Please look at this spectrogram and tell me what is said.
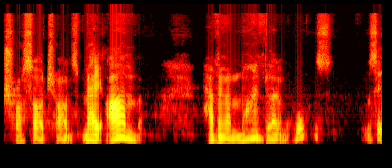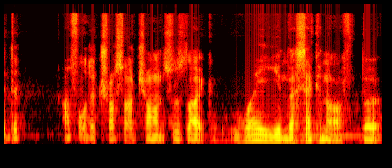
Trossard chance. Mate, I'm having a mind blown. What was was it the I thought the Trossard chance was like way in the second half, but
